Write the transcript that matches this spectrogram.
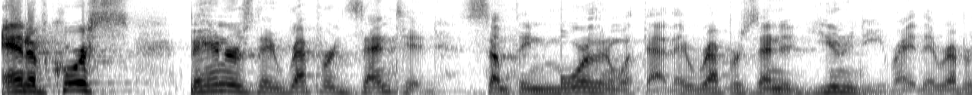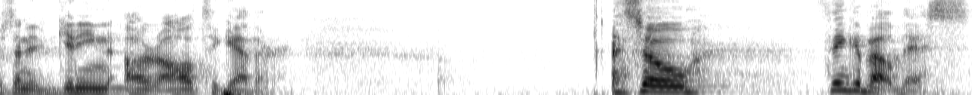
And of course, Banners, they represented something more than what that. They represented unity, right? They represented getting it all together. And so think about this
